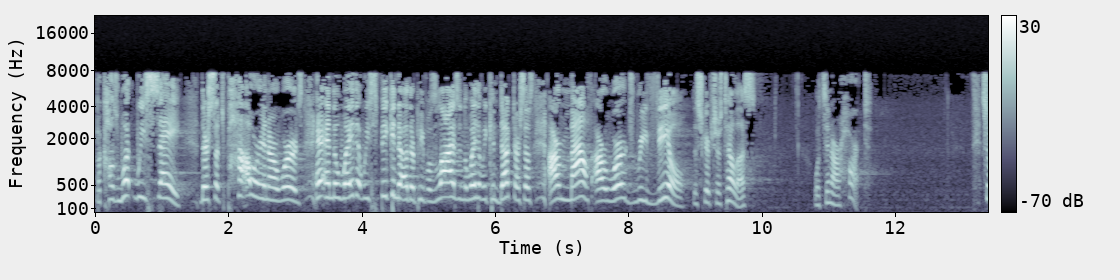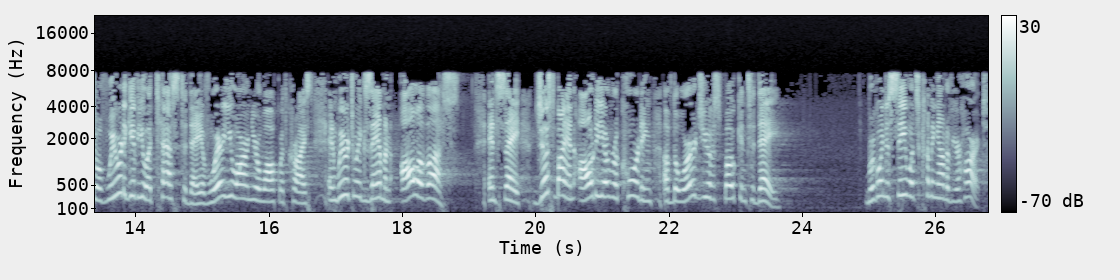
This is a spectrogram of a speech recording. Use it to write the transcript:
Because what we say, there's such power in our words. And the way that we speak into other people's lives and the way that we conduct ourselves, our mouth, our words reveal, the scriptures tell us, what's in our heart. So if we were to give you a test today of where you are in your walk with Christ, and we were to examine all of us and say, just by an audio recording of the words you have spoken today, we're going to see what's coming out of your heart.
